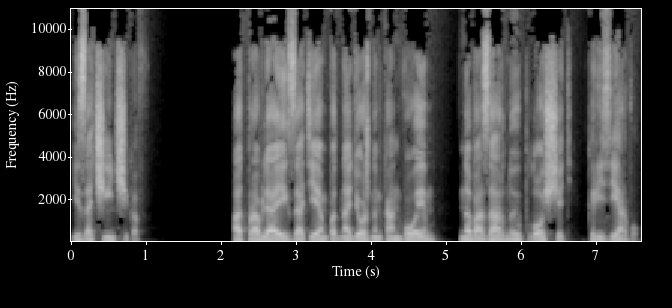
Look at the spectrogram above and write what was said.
и зачинщиков, отправляя их затем под надежным конвоем на базарную площадь к резерву.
